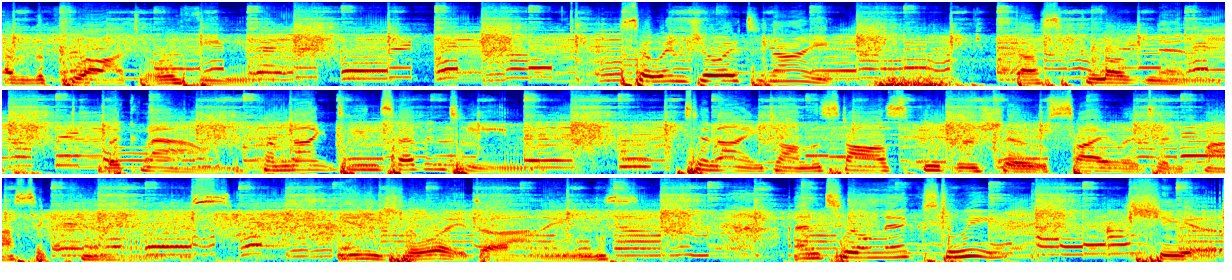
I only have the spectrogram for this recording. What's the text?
of the plot or theme. So enjoy tonight. Das Klovnen, The Clown, from 1917. Tonight on the Stas Cooper Show, Silent and Classic Films. Enjoy, darlings. Until next week, cheers.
